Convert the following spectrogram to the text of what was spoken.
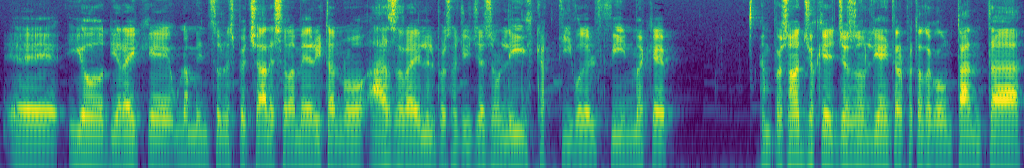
Eh, io direi che una menzione speciale se la meritano Azrael, il personaggio di Jason Lee, il cattivo del film, che è un personaggio che Jason Lee ha interpretato con tanta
